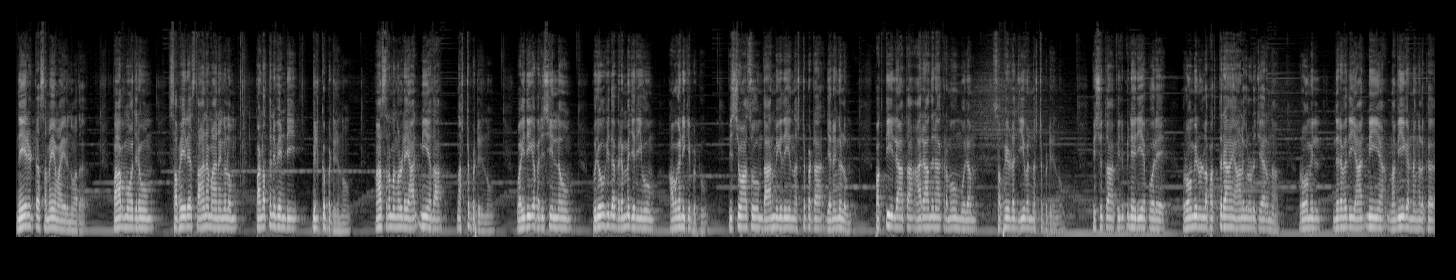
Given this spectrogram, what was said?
നേരിട്ട സമയമായിരുന്നു അത്. പാപമോചനവും സഭയിലെ സ്ഥാനമാനങ്ങളും പണത്തിനു വേണ്ടി വിൽക്കപ്പെട്ടിരുന്നു. ആശ്രമങ്ങളുടെ ആത്മീയത നഷ്ടപ്പെട്ടിരുന്നു. വൈദിക പരിശീലനവും പുരോഹിത ബ്രഹ്മചര്യവും അവഗണിക്കപ്പെട്ടു. വിശ്വാസവും ധാർമ്മികതയും നഷ്ടപ്പെട്ട ജനങ്ങളും ഭക്തിയില്ലാത്ത ആരാധനാക്രമവും മൂലം സഭയുടെ ജീവൻ നഷ്ടപ്പെട്ടിരുന്നു. വിശുദ്ധ ഫിലിപ്പിനേരിയെ പോലെ റോമിലുള്ള ഭക്തരായ ആളുകളോട് ചേർന്ന് റോമിൽ നിരവധി ആത്മീയ നവീകരണങ്ങൾക്ക്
